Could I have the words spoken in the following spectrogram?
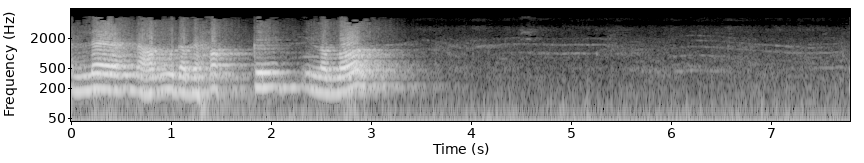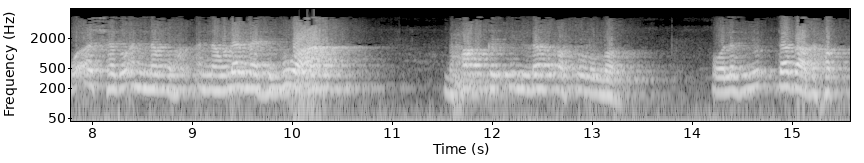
أن لا معبود بحق إلا الله وأشهد أنه, أنه لا مجبوع بحق إلا رسول الله هو الذي يتبع بحق.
